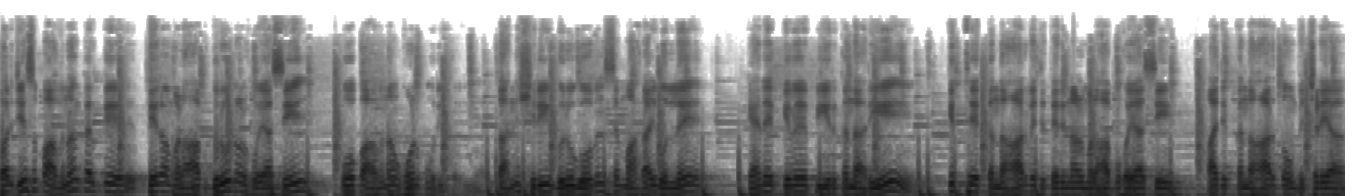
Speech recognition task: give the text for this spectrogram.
ਪਰ ਜਿਸ ਭਾਵਨਾ ਕਰਕੇ ਤੇਰਾ ਮਲਾਪ ਗੁਰੂ ਨਾਲ ਹੋਇਆ ਸੀ, ਉਹ ਭਾਵਨਾ ਹੁਣ ਪੂਰੀ ਹੋਈ ਹੈ। ਧੰਨ ਸ਼੍ਰੀ ਗੁਰੂ ਗੋਬਿੰਦ ਸਿੰਘ ਮਹਾਰਾਜ ਬੋਲੇ, ਕਹਿੰਦੇ, ਕਿਵੇਂ ਪੀਰ ਕੰਧਾਰੀ? ਕਿੱਥੇ ਕੰਧਾਰ ਵਿੱਚ ਤੇਰੇ ਨਾਲ ਮਲਾਪ ਹੋਇਆ ਸੀ? ਅੱਜ ਕੰਧਾਰ ਤੋਂ ਵਿਛੜਿਆ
